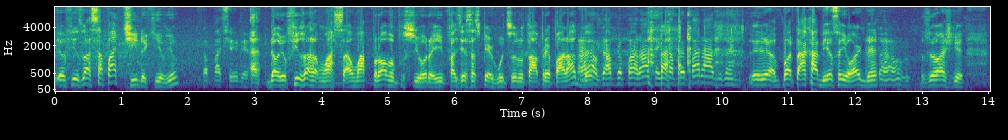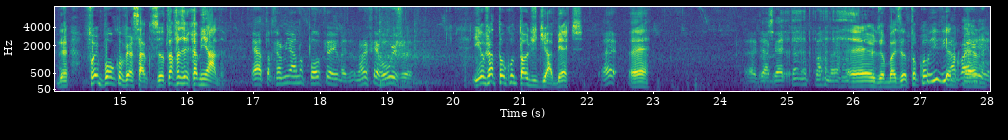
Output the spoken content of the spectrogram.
eu fiz uma sapatilha aqui, viu? Sapatilha. É, não, eu fiz uma, uma, uma prova para o senhor aí, fazer essas perguntas, eu não estava preparado, ah, né? Não, estava preparado, tem que estar preparado, né? Botar a cabeça em ordem, né? Então... O senhor acha que... Né? Foi bom conversar com o senhor. Está fazendo caminhada? É, estou caminhando um pouco aí, mas não enferruja. E eu já estou com tal de diabetes. É? É. É, diabetes não é muito bom não. É, mas eu estou convivendo com ela.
